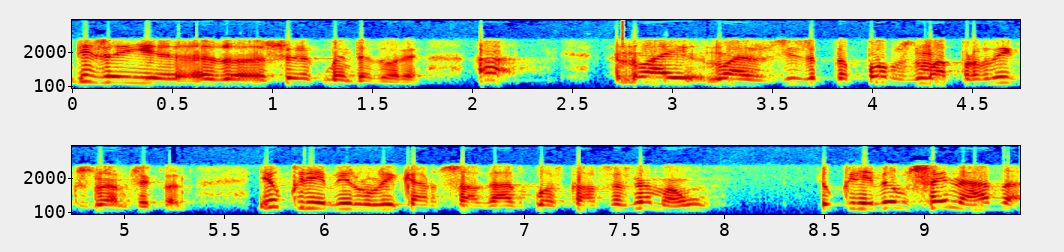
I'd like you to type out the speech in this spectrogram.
diz aí a, a senhora comentadora, ah, não há, não há justiça para pobres, não há para ricos, não há não sei quanto. Eu queria ver o Ricardo Salgado com as calças na mão. Eu queria vê-lo sem nada.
